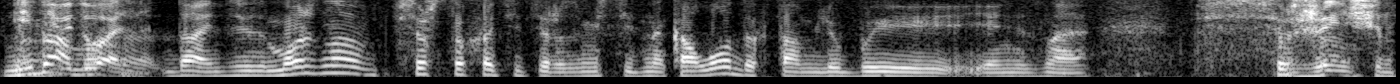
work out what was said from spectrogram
Ну да, Индивидуально. можно, да, индиви- можно все, что хотите разместить на колодах, там любые, я не знаю, все, Женщин.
